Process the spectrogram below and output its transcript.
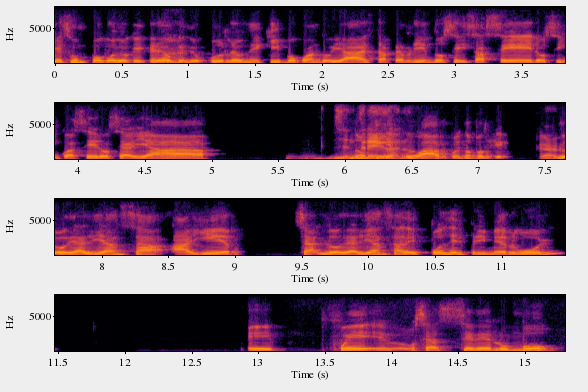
que es un poco lo que creo que le ocurre a un equipo cuando ya está perdiendo 6 a 0, 5 a 0, o sea, ya Se no entrega, quiere ¿no? jugar, pues no, porque Claro. lo de Alianza ayer, o sea, lo de Alianza después del primer gol, eh, fue, eh, o sea, se derrumbó.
